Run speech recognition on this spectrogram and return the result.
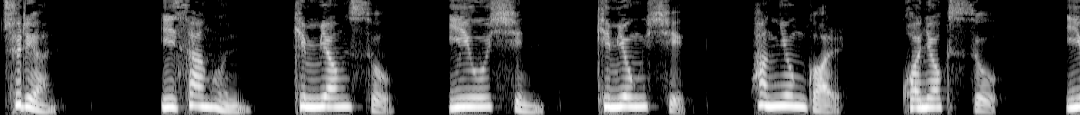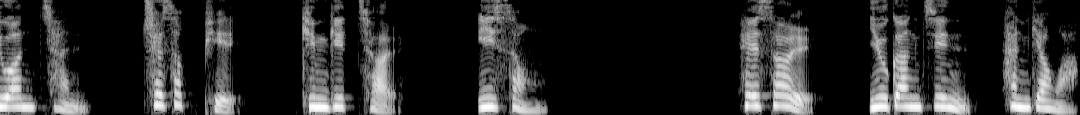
출연 이상훈, 김명수, 이우신, 김용식, 황윤걸, 권혁수, 이원찬, 최석필, 김기철, 이성. 해설 유강진, 한경화.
